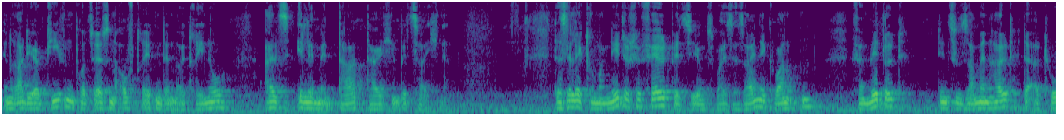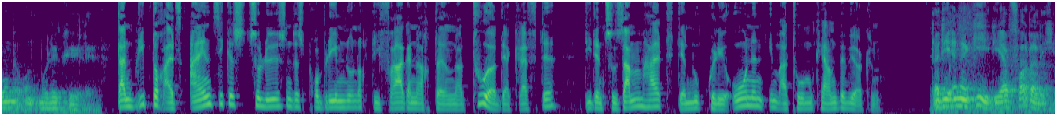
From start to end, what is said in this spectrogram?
in radioaktiven Prozessen auftretende Neutrino als Elementarteilchen bezeichnen. Das elektromagnetische Feld bzw. seine Quanten vermittelt den Zusammenhalt der Atome und Moleküle. Dann blieb doch als einziges zu lösendes Problem nur noch die Frage nach der Natur der Kräfte, die den Zusammenhalt der Nukleonen im Atomkern bewirken. Da die Energie, die erforderlich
